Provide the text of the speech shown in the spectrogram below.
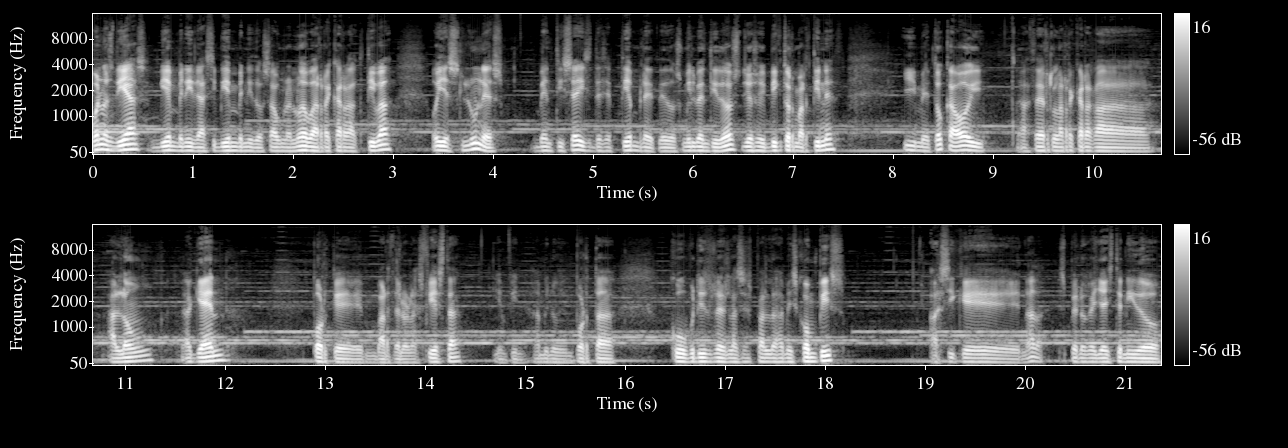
Buenos días, bienvenidas y bienvenidos a una nueva recarga activa. Hoy es lunes 26 de septiembre de 2022. Yo soy Víctor Martínez y me toca hoy hacer la recarga alone, again, porque Barcelona es fiesta y en fin, a mí no me importa cubrirles las espaldas a mis compis. Así que nada, espero que hayáis tenido,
